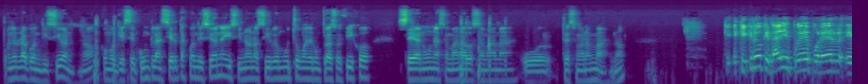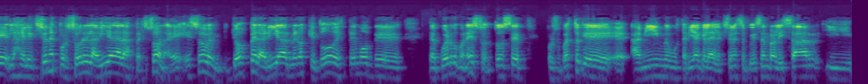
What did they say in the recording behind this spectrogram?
poner una condición, ¿no? Como que se cumplan ciertas condiciones y si no, nos sirve mucho poner un plazo fijo, sean una semana, dos semanas o tres semanas más, ¿no? Es que creo que nadie puede poner eh, las elecciones por sobre la vida de las personas. ¿eh? Eso yo esperaría al menos que todos estemos de, acuerdo con eso. Entonces, por supuesto que eh, a mí me gustaría que las elecciones se pudiesen realizar y,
